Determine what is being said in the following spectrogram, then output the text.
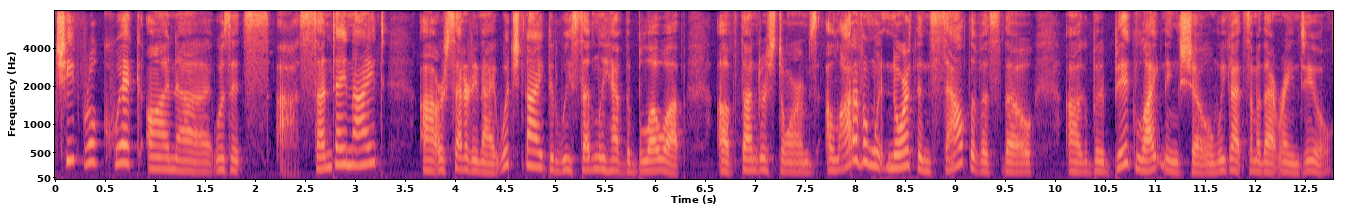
Chief, real quick on uh, was it uh, Sunday night uh, or Saturday night? Which night did we suddenly have the blow up of thunderstorms? A lot of them went north and south of us, though, uh, but a big lightning show, and we got some of that rain too.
